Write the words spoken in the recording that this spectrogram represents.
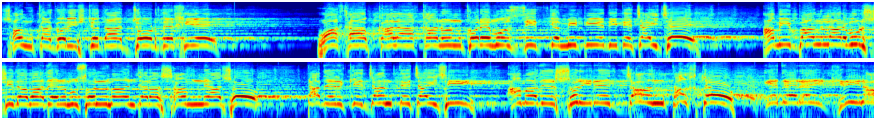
সংখ্যাগরিষ্ঠতার জোর দেখিয়ে ওয়াকাফ কালা কানুন করে মসজিদকে মিটিয়ে দিতে চাইছে। আমি বাংলার মুর্শিদাবাদের মুসলমান যারা সামনে আসো তাদেরকে জানতে চাইছি আমাদের শরীরে জান থাকতেও এদের এই ঘৃণা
